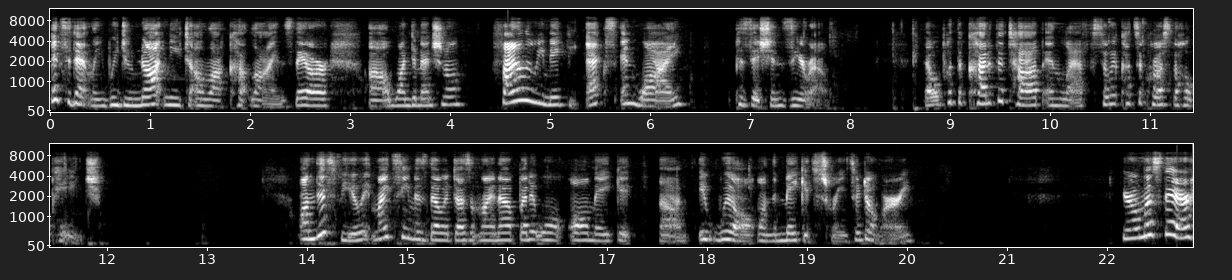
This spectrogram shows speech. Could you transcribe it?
Incidentally, we do not need to unlock cut lines. They are uh, one-dimensional Finally, we make the X and Y position zero. That will put the cut at the top and left so it cuts across the whole page. On this view, it might seem as though it doesn't line up, but it will all make it, um, it will on the Make It screen, so don't worry. You're almost there,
